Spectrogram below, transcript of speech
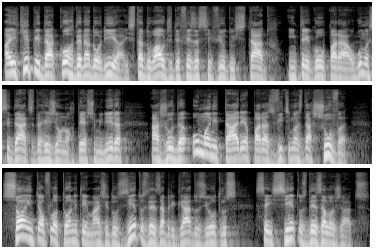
A equipe da Coordenadoria Estadual de Defesa Civil do Estado entregou para algumas cidades da região Nordeste Mineira ajuda humanitária para as vítimas da chuva. Só em Teoflotone tem mais de 200 desabrigados e outros 600 desalojados.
